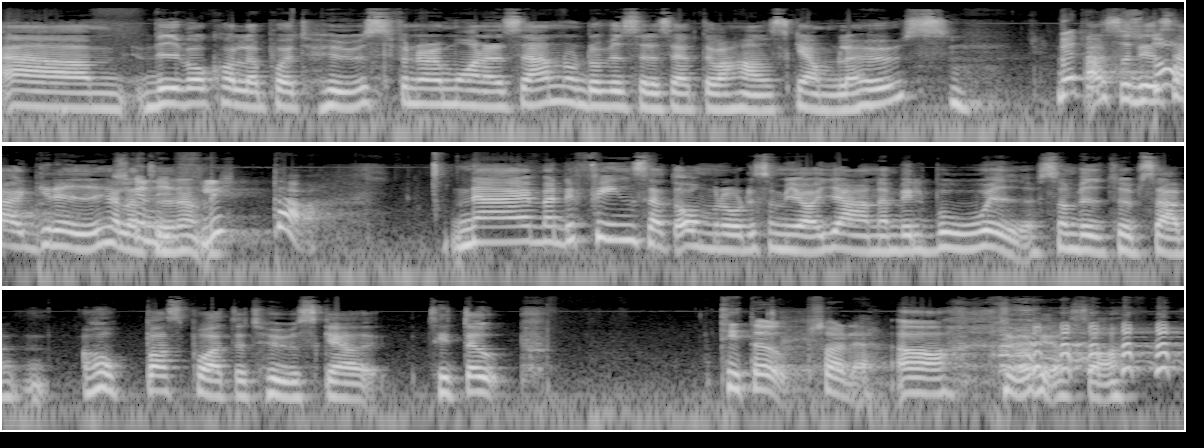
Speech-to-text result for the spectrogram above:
Ehm, vi var och kollade på ett hus för några månader sedan och då visade det sig att det var hans gamla hus. Vänta, alltså, det är så här grejer hela Ska tiden. ni flytta? Nej, men det finns ett område som jag gärna vill bo i som vi typ så hoppas på att ett hus ska titta upp. Titta upp, sa du det? Ja, det var det jag sa.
